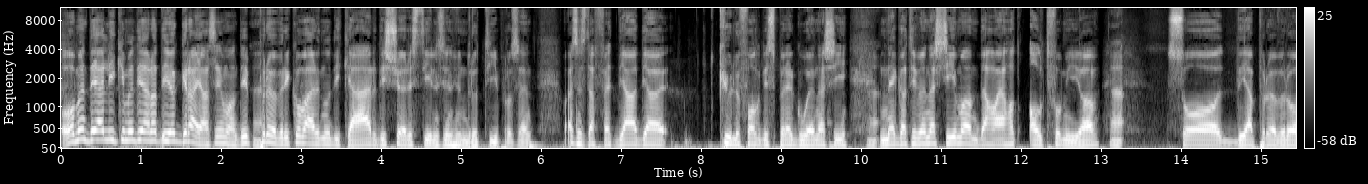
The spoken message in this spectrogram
og, men det jeg liker med de, er at de gjør greia si, mann. De prøver ikke å være noe de ikke er. De kjører stilen sin 110 Og jeg syns det er fett. De er, de er kule folk, de sprer god energi. Ja. Negativ energi, mann, det har jeg hatt altfor mye av. Ja. Så jeg prøver å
